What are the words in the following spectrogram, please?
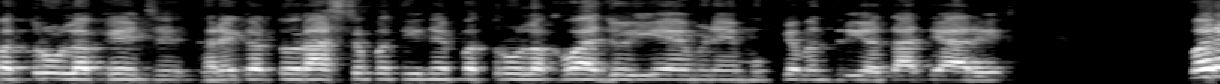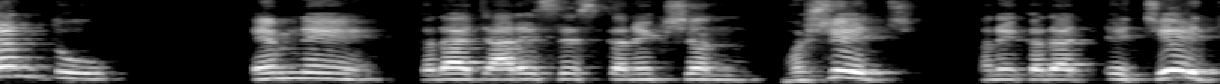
પત્રો લખે છે. ખરેખર તો રાષ્ટ્રપતિને પત્રો લખવા જોઈએ એમણે, મુખ્યમંત્રી હતા ત્યારે. પરંતુ એમને કદાચ આરએસએસ કનેક્શન હશે જ અને કદાચ એ છે જ.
